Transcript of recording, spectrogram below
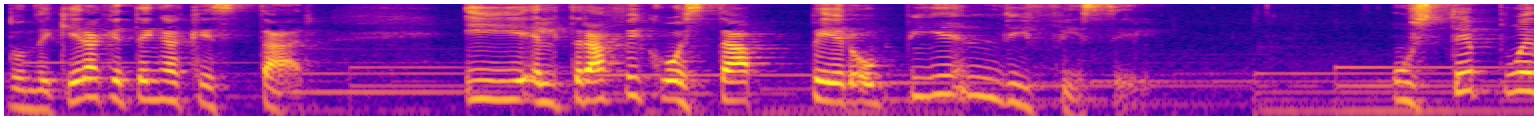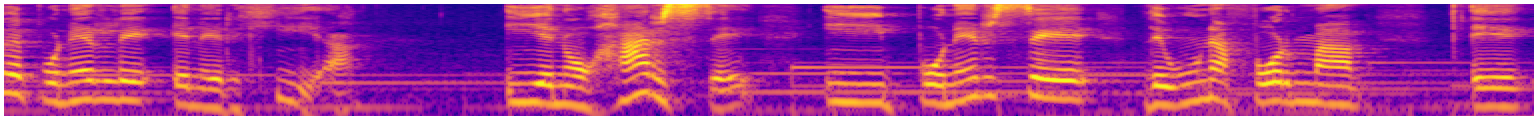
donde quiera que tenga que estar, y el tráfico está pero bien difícil, usted puede ponerle energía y enojarse y ponerse de una forma eh,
